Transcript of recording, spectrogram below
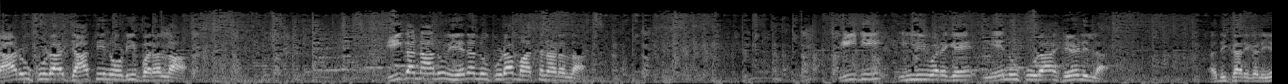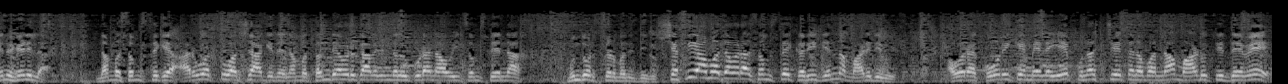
ಯಾರು ಕೂಡ ಜಾತಿ ನೋಡಿ ಬರಲ್ಲ. ಈಗ ನಾನು ಏನನ್ನು ಕೂಡ ಮಾತನಾಡಲ್ಲ. ಇಡಿ ಇಲ್ಲಿವರೆಗೆ ಏನೂ ಕೂಡ ಹೇಳಿಲ್ಲ. ಅಧಿಕಾರಿಗಳು ಏನು ಹೇಳಿಲ್ಲ. ನಮ್ಮ ಸಂಸ್ಥೆಗೆ ಅರವತ್ತು ವರ್ಷ ಆಗಿದೆ. ನಮ್ಮ ತಂದೆಯವರ ಕಾಲದಿಂದಲೂ ಕೂಡ ನಾವು ಈ ಸಂಸ್ಥೆಯನ್ನ ಮುಂದುವರಿಸಿಕೊಂಡು ಬಂದಿದ್ದೀವಿ. ಶಫಿ ಅಹಮದ್ ಅವರ ಸಂಸ್ಥೆ ಖರೀದಿಯನ್ನ ಮಾಡಿದೀವಿ ಅವರ ಕೋರಿಕೆ ಮೇಲೆಯೇ ಪುನಶ್ಚೇತನವನ್ನ ಮಾಡುತ್ತಿದ್ದೇವೆ.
